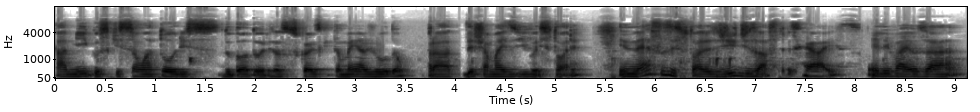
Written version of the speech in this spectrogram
amigos que são atores, dubladores, essas coisas que também ajudam pra deixar mais viva a história. E nessas histórias de desastres reais, ele vai usar,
